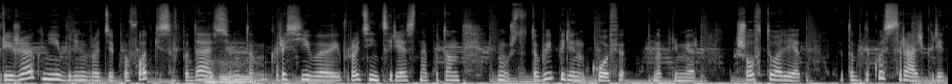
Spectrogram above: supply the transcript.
Приезжаю к ней, блин, вроде по фотке совпадает, все, ну, там, красивое и вроде интересное. Потом, ну, что-то выпили, ну, кофе, например. Пошел в туалет. Там такой срач, говорит.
